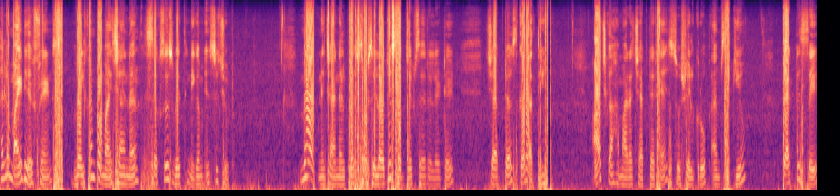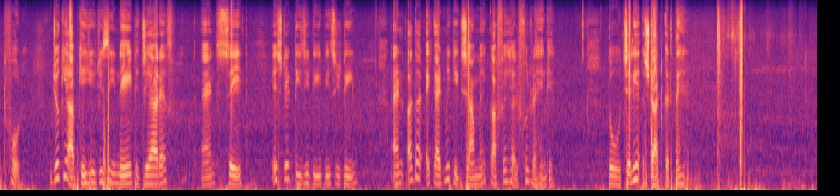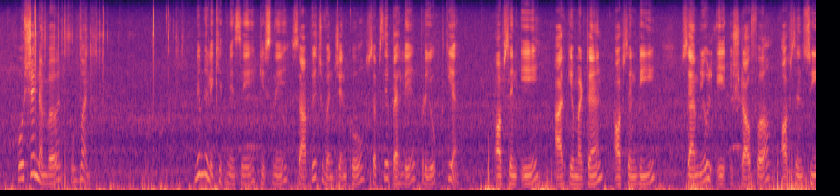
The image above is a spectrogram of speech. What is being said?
Hello, my dear friends welcome to my channel success with Nigam institute मैं अपने channel पर sociology subject से related chapters कराती हूँ। आज का हमारा चैप्टर है social group MCQ practice set four जो कि आपके UGC NET JRF and SET state TGT PGT and other academic exam में काफ़ी हेल्पफुल रहेंगे। तो चलिए स्टार्ट करते हैं। क्वेश्चन नंबर वन निम्नलिखित में से किसने सापेक्ष वंचन को सबसे पहले प्रयुक्त किया? Option A R K Merton option B Samuel A Stouffer option C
